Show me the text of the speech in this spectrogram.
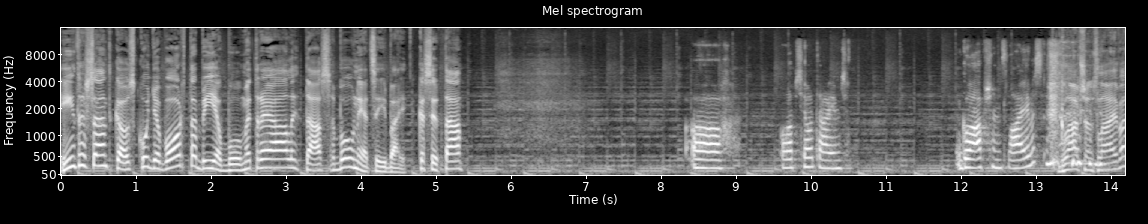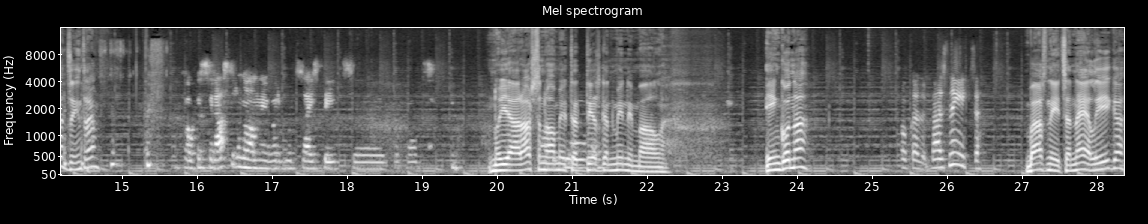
Interesanti, ka uz kuģa borta bija būvmateriāli tās būvniecībai. Kas ir tā? Uh, Labs jautājums. Glābšanas laivas. Glābšanas laiva, dzintra. Kaut kas ir astronomija, varbūt saistīts kaut kāds. Nu, jā, ar astronomiju tad diezgan minimāli. Inguna, Kaut kāda baznīca. baznīca, nē, līga.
